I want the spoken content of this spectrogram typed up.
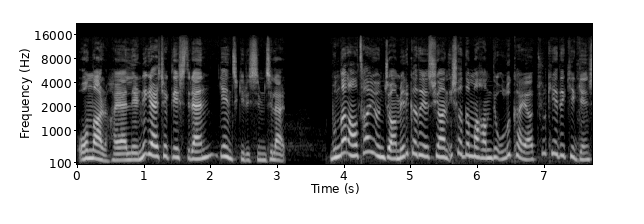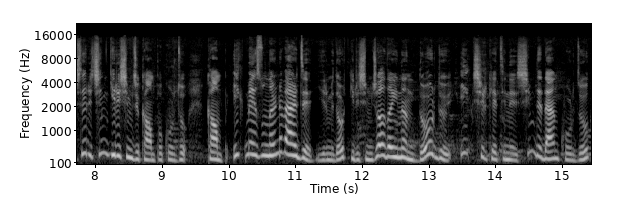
Onlar hayallerini gerçekleştiren genç girişimciler. Bundan 6 ay önce Amerika'da yaşayan iş adamı Hamdi Ulukaya, Türkiye'deki gençler için girişimci kampı kurdu. Kamp ilk mezunlarını verdi. 24 girişimci adayının 4'ü ilk şirketini şimdiden kurdu.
